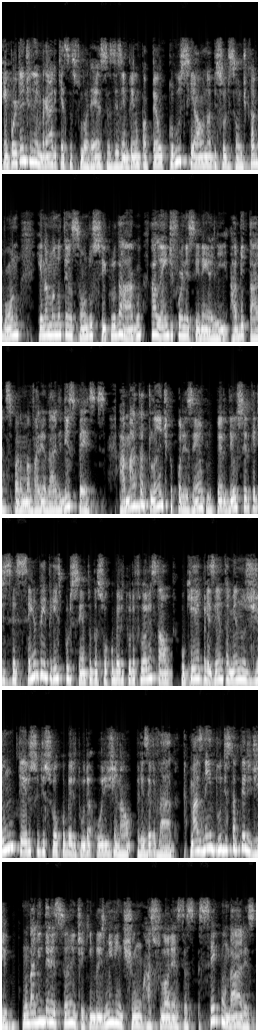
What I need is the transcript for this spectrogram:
É importante lembrar que essas florestas desempenham um papel crucial na absorção de carbono e na manutenção do ciclo da água, além de fornecerem ali habitats para uma variedade de espécies. A Mata Atlântica, por exemplo, perdeu cerca de 63% da sua cobertura florestal, o que representa menos de um terço de sua cobertura original preservada. Mas nem tudo está perdido. Um dado interessante é que em 2021 as florestas secundárias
